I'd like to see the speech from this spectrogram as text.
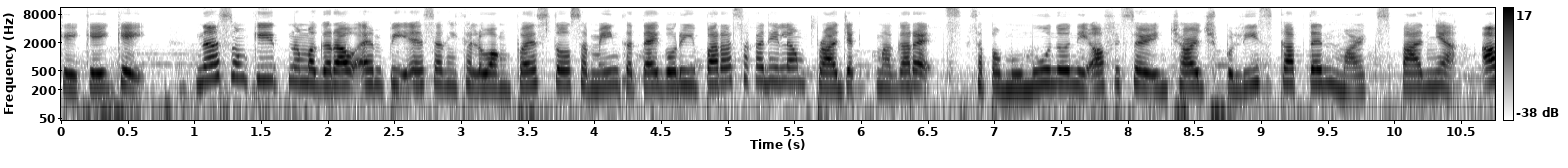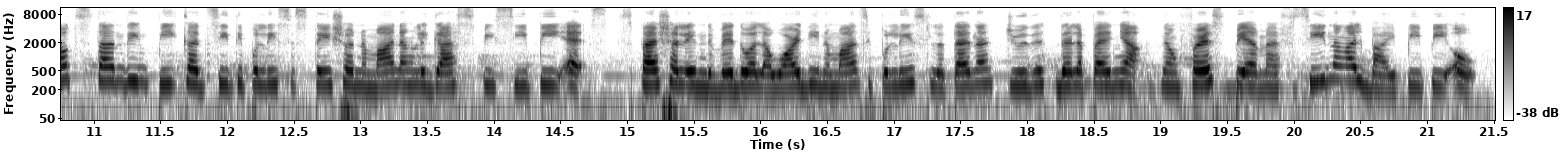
KKK. Nasungkit ng Magaraw MPS ang ikalawang pwesto sa main category para sa kanilang Project Magarets sa pamumuno ni Officer in Charge Police Captain Mark Spanya. Outstanding PICAD City Police Station naman ang Legazpi CPS. Special Individual Awardee naman si Police Lieutenant Judith De La Peña ng 1st PMFC ng Albay PPO.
